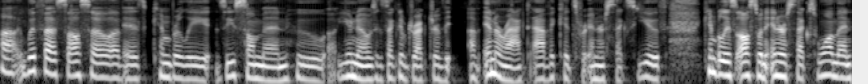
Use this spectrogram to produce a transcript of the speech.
Uh, with us also uh, is Kimberly Zieselman, who uh, you know is executive director of, the, of, Interact Advocates for Intersex Youth. Kimberly is also an intersex woman.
